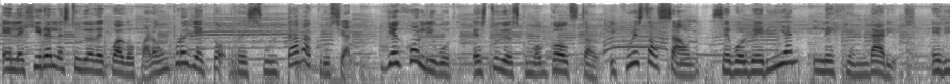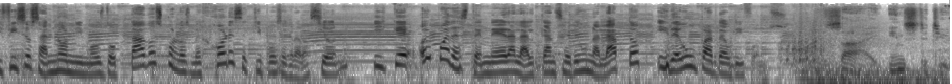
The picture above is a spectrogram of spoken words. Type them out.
Elegir el estudio adecuado para un proyecto resultaba crucial, y en Hollywood, estudios como Gold Star y Crystal Sound se volverían legendarios, edificios anónimos dotados con los mejores equipos de grabación y que hoy puedes tener al alcance de una laptop y de un par de audífonos. Institute.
